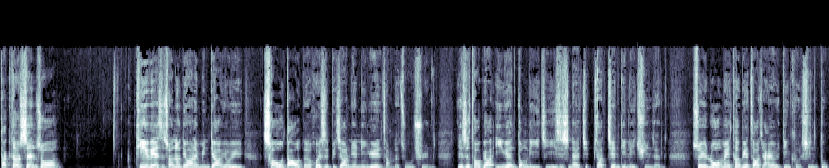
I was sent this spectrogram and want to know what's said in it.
Dr. Shen 说，TVBS 传统电话的民调，由于抽到的会是比较年龄越长的族群，也是投票意愿、动力以及意识形态比较坚定的一群人，所以若没特别造假，还有一定可信度。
